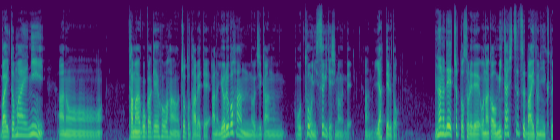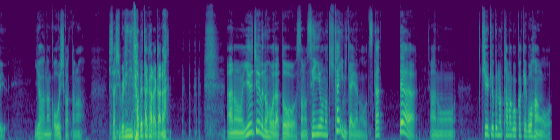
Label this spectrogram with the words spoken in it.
バイト前にあのー卵かけご飯をちょっと食べてあの夜ご飯の時間をとうに過ぎてしまうんであのやってると。なのでちょっとそれでお腹を満たしつつバイトに行くという。いやーなんか美味しかったな。久しぶりに食べたからかな。あの YouTube の方だとその専用の機械みたいなのを使ったあの究極の卵かけご飯を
